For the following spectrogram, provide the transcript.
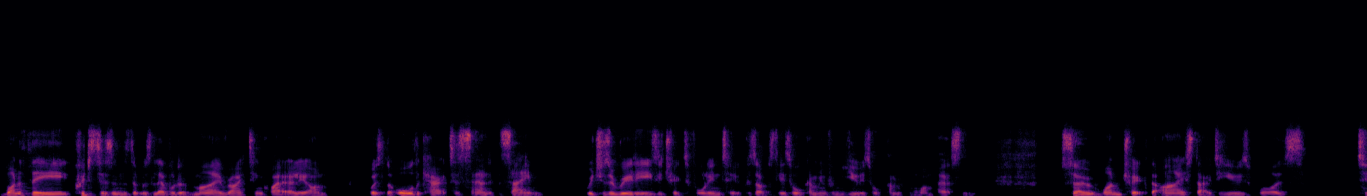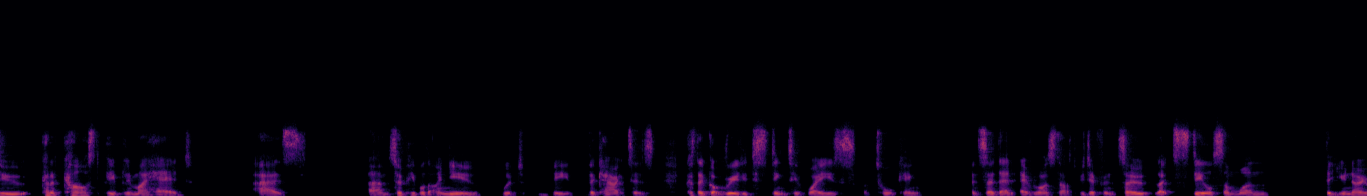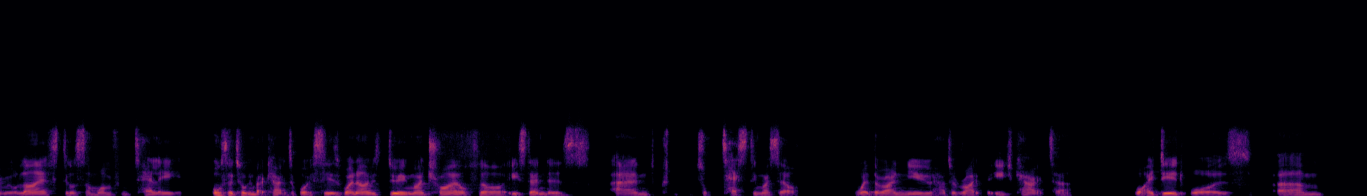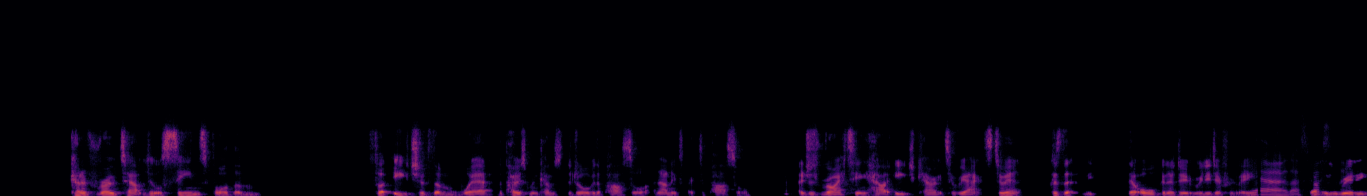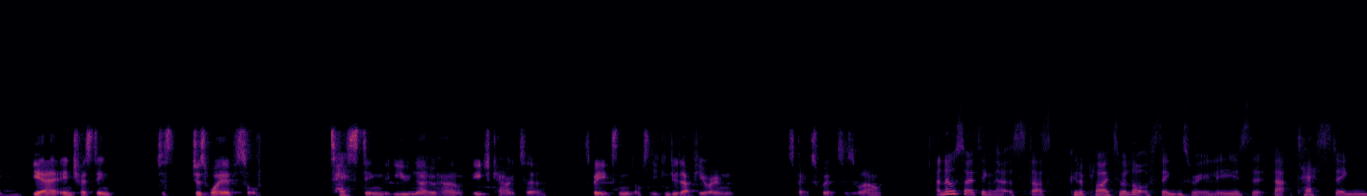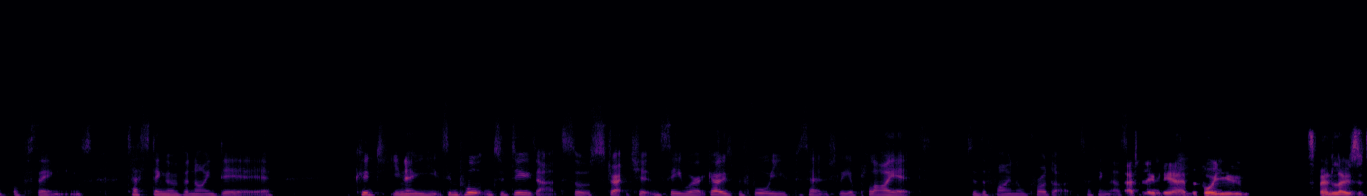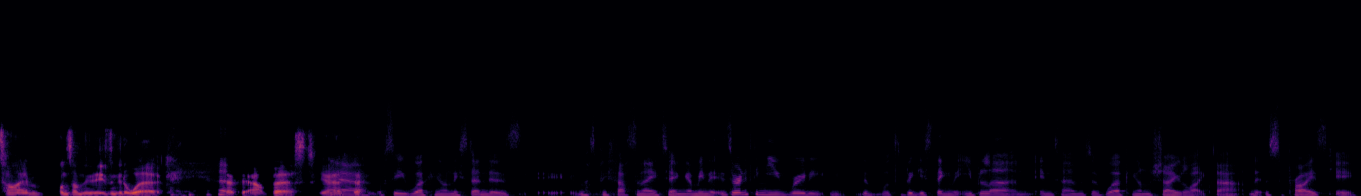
one of the criticisms that was leveled at my writing quite early on was that all the characters sounded the same, which is a really easy trick to fall into because obviously it's all coming from you, it's all coming from one person. So, one trick that I started to use was to kind of cast people in my head as um, so people that I knew would be the characters because they've got really distinctive ways of talking. And so then everyone starts to be different. So, like, steal someone that you know in real life, steal someone from telly. Also, talking about character voices, when I was doing my trial for EastEnders and sort of testing myself whether I knew how to write for each character, what I did was um, kind of wrote out little scenes for them for each of them where the postman comes to the door with a parcel, an unexpected parcel, and just writing how each character reacts to it because they're, they're all going to do it really differently. Yeah, that's that really yeah interesting. Just just way of sort of testing that you know how each character speaks, and obviously you can do that for your own spec scripts as well. And also, I think that's that's could apply to a lot of things. Really, is that that testing of things, testing of an idea, could you know it's important to do that to sort of stretch it and see where it goes before you potentially apply it to the final product i think that's absolutely yeah before you spend loads of time on something that isn't going to work yeah. it out first yeah, yeah. obviously working on eastenders it must be fascinating i mean is there anything you've really the, what's the biggest thing that you've learned in terms of working on a show like that that has surprised you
